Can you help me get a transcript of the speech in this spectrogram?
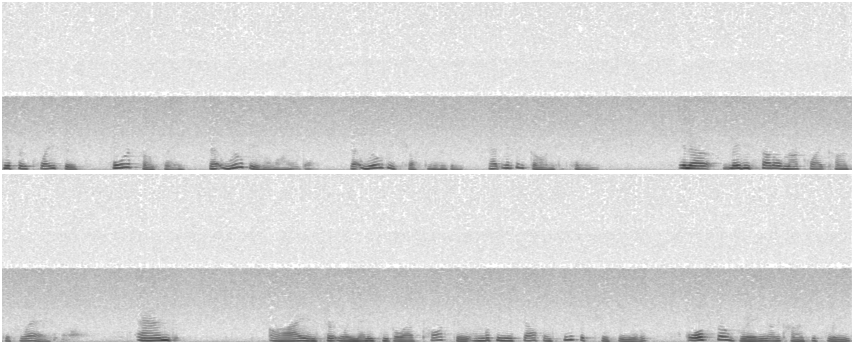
different places for something that will be reliable, that will be trustworthy, that isn't going to change in a maybe subtle, not quite conscious way. And I, and certainly many people I've talked to, and look in yourself and see if it's true for you, also bring unconsciously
